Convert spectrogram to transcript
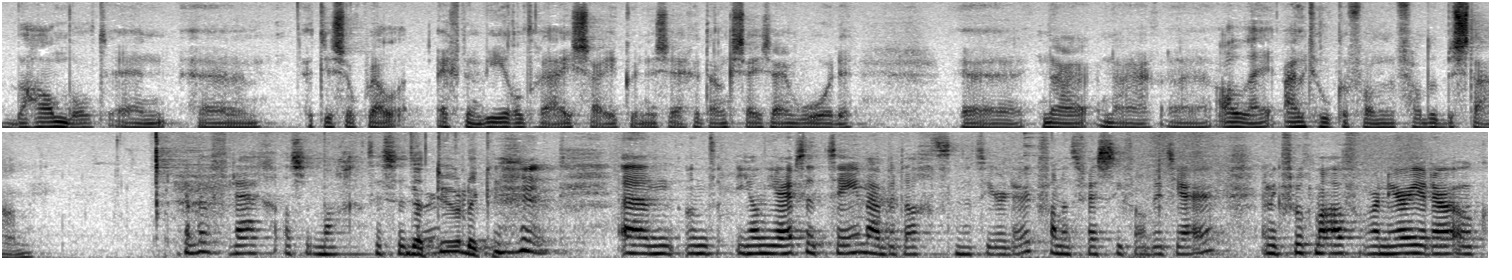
behandelt. En het is ook wel echt een wereldreis, zou je kunnen zeggen, dankzij zijn woorden, naar, naar allerlei uithoeken van, van het bestaan. Ik heb een vraag, als het mag, tussendoor. Natuurlijk. um, want Jan, jij hebt het thema bedacht natuurlijk van het festival dit jaar. En ik vroeg me af wanneer je daar ook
